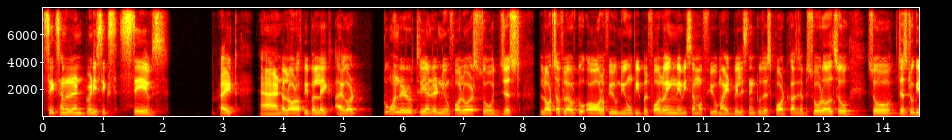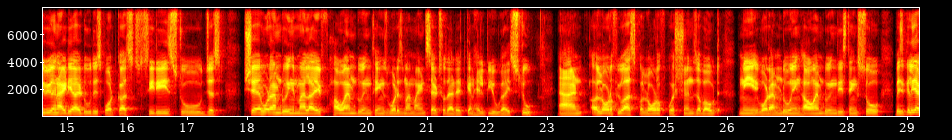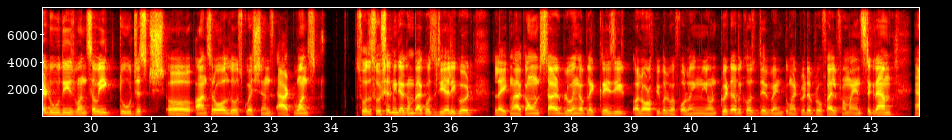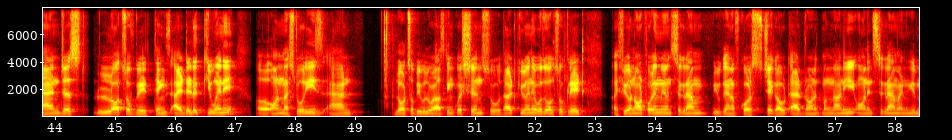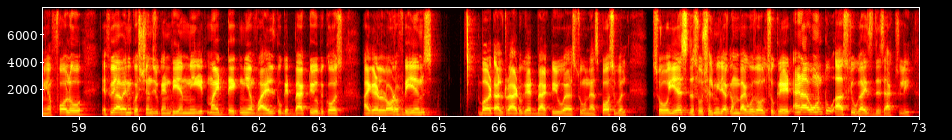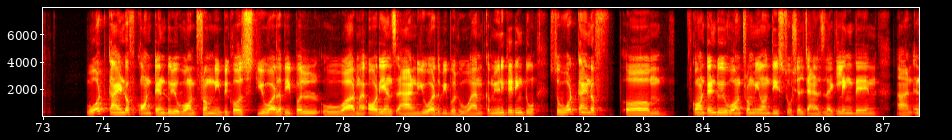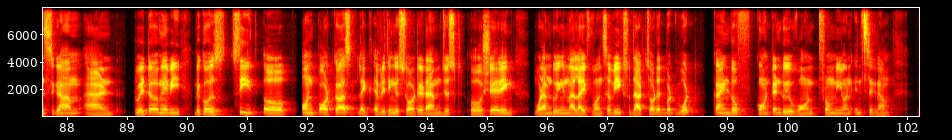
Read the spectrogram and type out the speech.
626 saves, right? And a lot of people like I got 200 or 300 new followers. So just lots of love to all of you new people following. Maybe some of you might be listening to this podcast episode also. So just to give you an idea i do this podcast series to just share what i'm doing in my life how i'm doing things what is my mindset so that it can help you guys too. And a lot of you ask a lot of questions about me what i'm doing how i'm doing these things. So basically i do these once a week to just uh, answer all those questions at once so the social media comeback was really good. Like my account started blowing up like crazy. A lot of people were following me on twitter because they went to my twitter profile from my instagram and just lots of great things. I did a q&a uh, on my stories and lots of people were asking questions. So that q&a was also great. If you're not following me on instagram you can of course check out at ronit mangnani on instagram and give me a follow. If you have any questions you can dm me. It might take me a while to get back to you because I get a lot of DMs, but I'll try to get back to you as soon as possible. So, yes, the social media comeback was also great. And I want to ask you guys this actually. What kind of content do you want from me? Because you are the people who are my audience and you are the people who I am communicating to. So, what kind of um, content do you want from me on these social channels like LinkedIn and Instagram and Twitter, maybe? Because, see, uh, on podcast like everything is sorted. I'm just uh, sharing what i'm doing in my life once a week. So that's sorted. But what kind of content do you want from me on instagram?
